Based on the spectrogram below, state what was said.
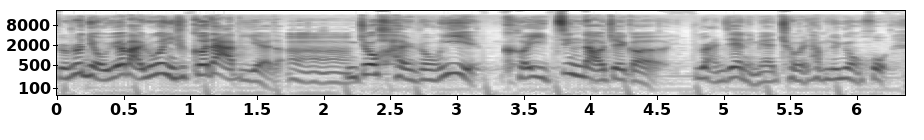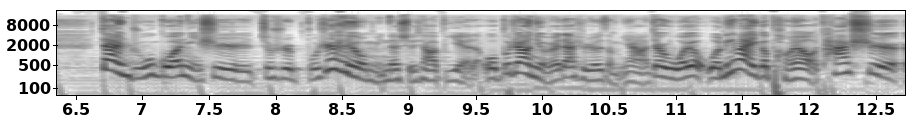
比如说纽约吧，如果你是哥大毕业的，嗯嗯你就很容易可以进到这个软件里面成为他们的用户。但如果你是就是不是很有名的学校毕业的，我不知道纽约大学是怎么样，就是我有我另外一个朋友，他是，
